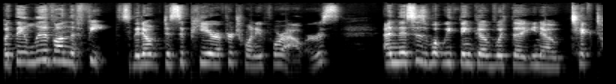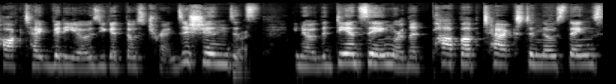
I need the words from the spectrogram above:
but they live on the feed, so they don't disappear after 24 hours. And this is what we think of with the, you know, TikTok type videos. You get those transitions, Right. it's, you know, the dancing or the pop up text and those things.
